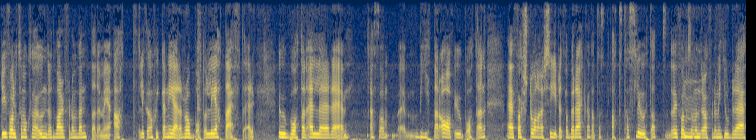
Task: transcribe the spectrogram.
det är ju folk som också har undrat varför de väntade med att liksom skicka ner en robot och leta efter ubåten eller eh, alltså eh, bitar av ubåten. Eh, först då när syret var beräknat att, ta- att ta slut. Att det är folk som Mm. undrar varför de inte gjorde det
